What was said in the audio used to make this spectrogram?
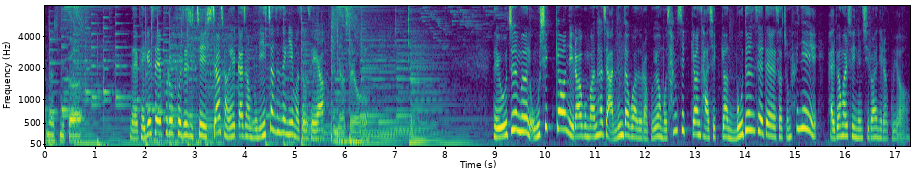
안녕하십니까. 네, 101세의 프로포즈 주치이시죠. 정일과 전문의 이천 선생님 어서 오세요. 안녕하세요. 네, 요즘은 50견이라고만 하지 않는다고 하더라고요. 뭐 30견, 40견 모든 세대에서 좀 흔히 발병할 수 있는 질환이라고요.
